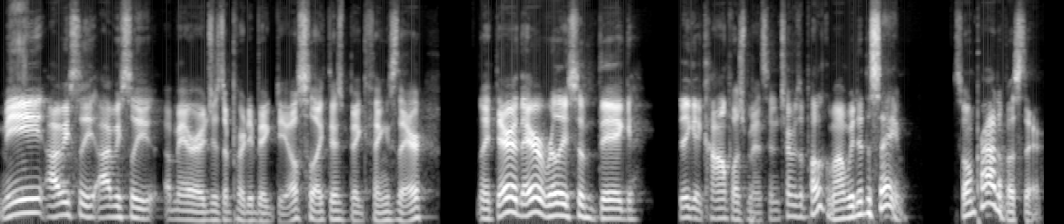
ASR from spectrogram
Me, obviously, obviously a marriage is a pretty big deal. So like there's big things there. Like there there are really some big, big accomplishments. In terms of Pokemon, we did the same. So I'm proud of us there.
